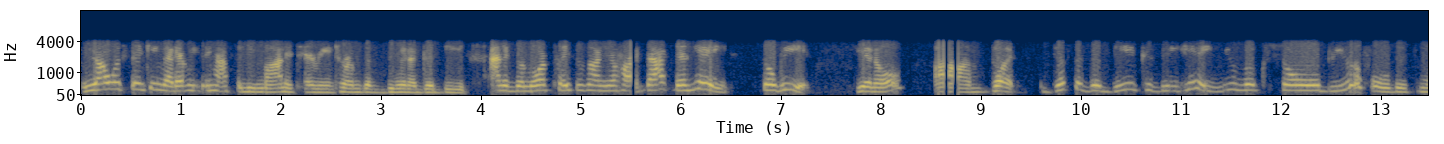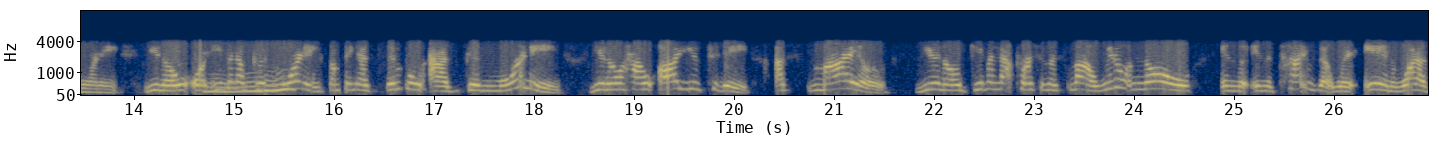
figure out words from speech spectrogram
We always thinking that everything has to be monetary in terms of doing a good deed. And if the Lord places on your heart that, then hey, so be it. You know, um, but just a good deed could be, hey, you look so beautiful this morning, you know, or mm-hmm. even a good mm-hmm. morning, something as simple as good morning, you know, how are you today? A smile, you know, giving that person a smile. We don't know in the in the times that we're in what a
